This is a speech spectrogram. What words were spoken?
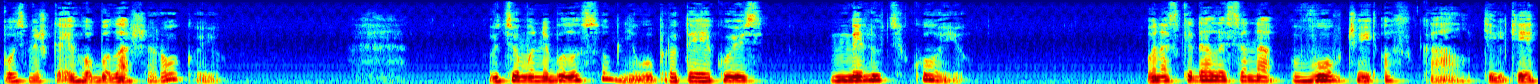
Посмішка його була широкою. В цьому не було сумніву, проте якоюсь нелюдською. Вона скидалася на вовчий оскал, тільки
